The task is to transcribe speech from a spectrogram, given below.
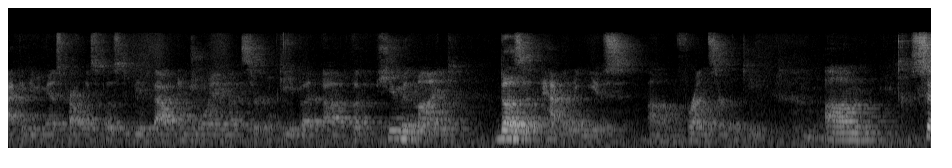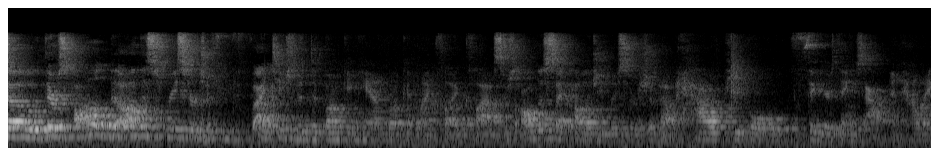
academia is probably supposed to be about enjoying uncertainty, but uh, the human mind doesn't have any use for uncertainty. Um, so there's all all this research. I teach the debunking handbook in my CLEG class. There's all this psychology research about how people figure things out and how they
